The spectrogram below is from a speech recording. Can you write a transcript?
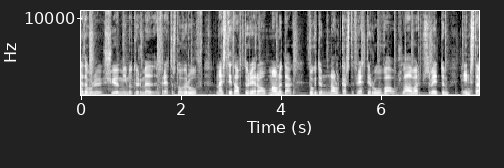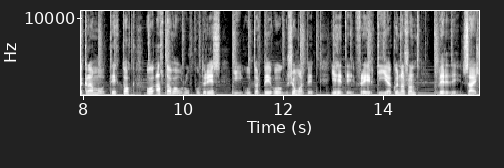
Þetta voru sjö mínútur með fréttastofu Rúf. Næsti þáttur er á mánudag. Þú getur nálgast frétti Rúf á hlaðvarpsveitum, Instagram og TikTok og alltaf á rúf.is í útvarpi og sjónvarpi. Ég heiti Freyr Gíja Gunnarsson. Veriði sæl.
